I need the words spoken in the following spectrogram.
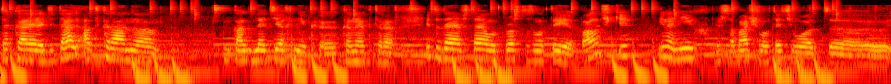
такая деталь от крана как для техник э, коннектора. И туда я вставил вот просто золотые палочки и на них присобачил вот эти вот э,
